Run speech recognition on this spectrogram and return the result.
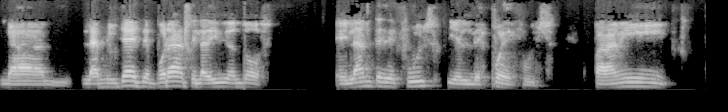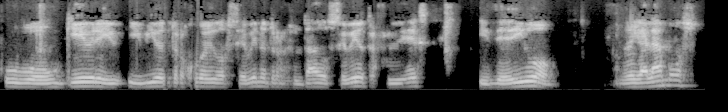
la, mitad de temporada te la divido en dos. El antes de Fulls y el después de Fulls. Para mí hubo un quiebre y, vi otros juegos, se ven otros resultados, se ve otra fluidez. Y te digo, regalamos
